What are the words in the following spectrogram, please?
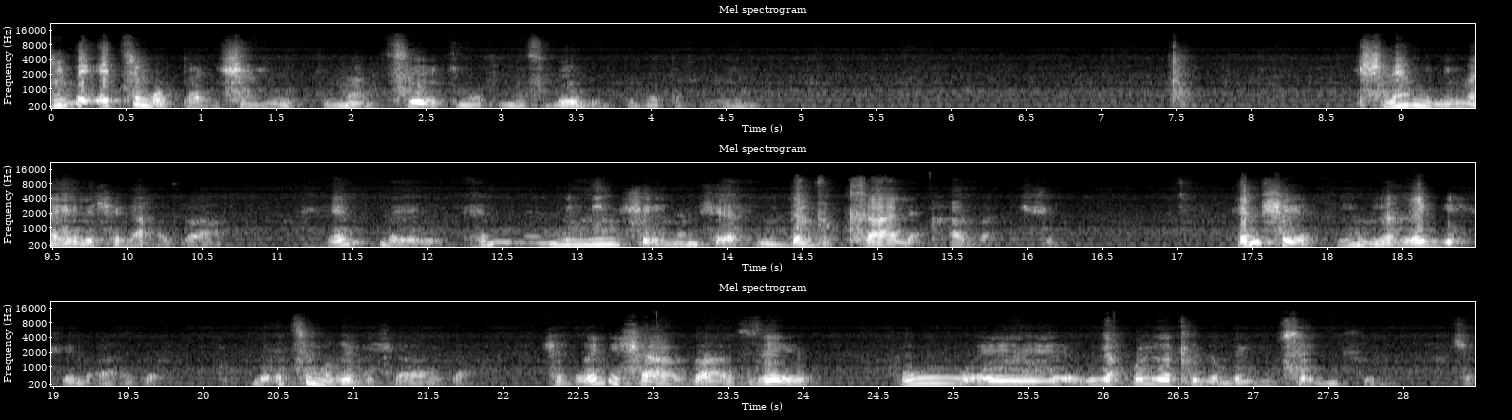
היא בעצם אותה אישיות, למעשה, כמו שהוא מסביר במקומות אחרים. שני המינים האלה של אהבה הם, הם מינים שאינם שייכים דווקא לאהבת השם. הם שייכים לרגש של אהבה, לעצם רגש האהבה. עכשיו רגש האהבה הזה הוא, אה, הוא יכול להיות לגבי מושאים שונים. עכשיו,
